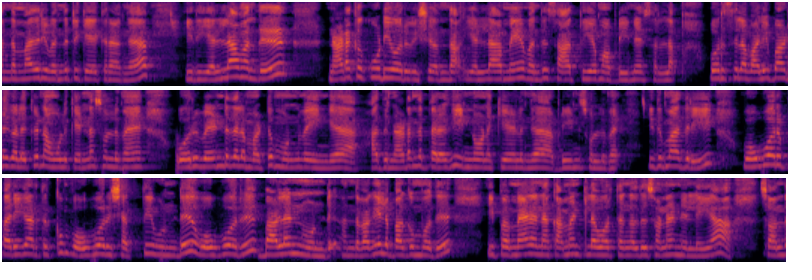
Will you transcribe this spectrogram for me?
அந்த மாதிரி வந்துட்டு கேட்குறாங்க இது எல்லாம் வந்து நடக்கக்கூடிய ஒரு விஷயம்தான். எல்லாமே வந்து சாத்தியம் அப்படின்னே சொல்லலாம். ஒரு சில வழிபாடுகளுக்கு நான் உங்களுக்கு என்ன சொல்லுவேன்? ஒரு வேண்டுதலை மட்டும் முன்வைங்க அது நடந்த பிறகு இன்னொன்று கேளுங்க அப்படின்னு சொல்லுவேன். இது மாதிரி ஒவ்வொரு பரிகாரத்திற்கும் ஒவ்வொரு சக்தி உண்டு ஒவ்வொரு பலன் உண்டு. அந்த வகையில் பார்க்கும்போது இப்போ மேலே நான் கமெண்ட்டில் ஒருத்தங்களது சொன்னேன் இல்லையா? சொந்த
